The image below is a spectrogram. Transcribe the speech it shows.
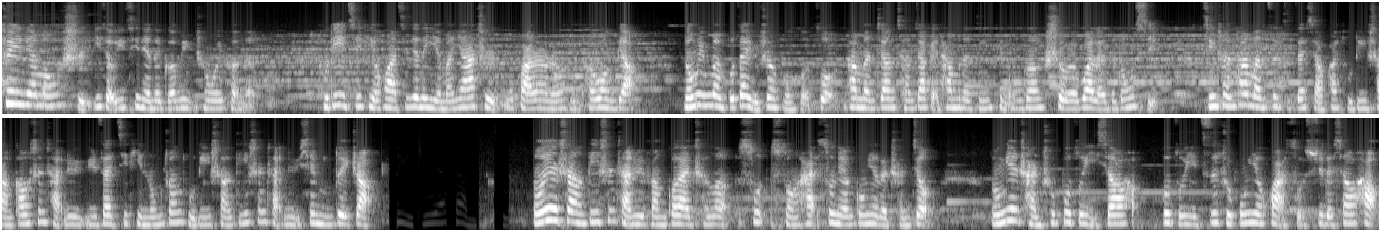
这一联盟使1917年的革命成为可能。土地集体化期间的野蛮压制无法让人很快忘掉。农民们不再与政府合作，他们将强加给他们的集体农庄视为外来的东西。形成他们自己在小块土地上高生产率与在集体农庄土地上低生产率鲜明对照。农业上低生产率反过来成了苏损害苏联工业的成就。农业产出不足以消耗，不足以资助工业化所需的消耗，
